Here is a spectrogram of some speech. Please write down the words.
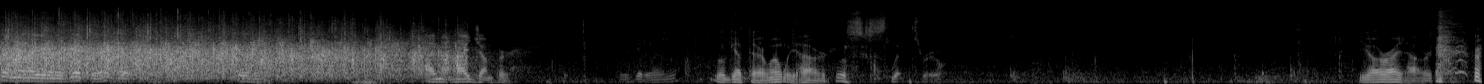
don't know how you're going to get there, but I'm a high jumper. We'll get there, won't we, Howard? We'll slip through. You all right, Howard?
